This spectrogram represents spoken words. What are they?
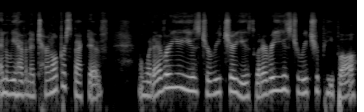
and we have an eternal perspective. And whatever you use to reach your youth, whatever you use to reach your people,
